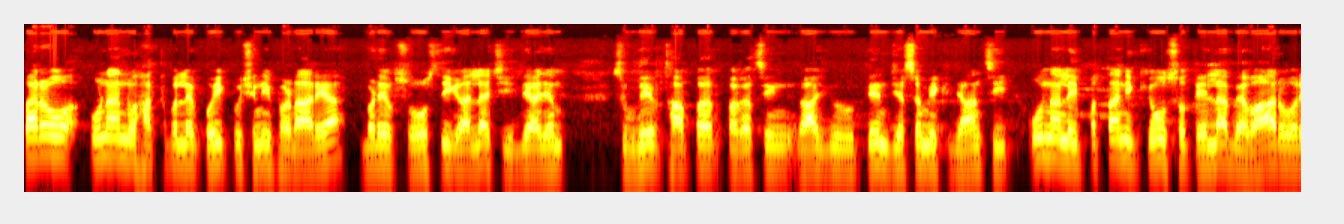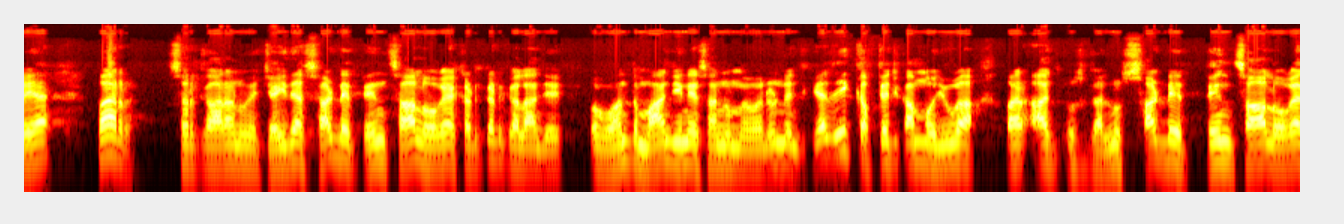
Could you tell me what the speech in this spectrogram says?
ਪਰ ਉਹ ਉਹਨਾਂ ਨੂੰ ਹੱਥ ਪੱਲੇ ਕੋਈ ਕੁਝ ਨਹੀਂ ਫੜਾ ਰਿਹਾ। ਬੜੇ ਅਫਸੋਸ ਦੀ ਗੱਲ ਹੈ, ਸ਼ਹੀਦ ਆਜਮ, ਸੁਖਦੇਵ ਥਾਪਰ, ਭਗਤ ਸਿੰਘ, ਰਾਜਗੁਰੂ, ਤਿੰਨ ਜਿਸਮ ਇੱਕ ਜਾਨ ਸੀ। ਉਹਨਾਂ ਲਈ ਪਤਾ ਨਹੀਂ ਕਿਉਂ ਸੋਤੇਲਾ ਵਿਵਹਾਰ ਹੋ ਰਿਹਾ ਪਰ ਸਰਕਾਰਾਂ ਨੂੰ ਇਹ ਚਾਹੀਦਾ, ਸਾਢੇ ਤਿੰਨ ਸਾਲ ਹੋ ਗਏ ਖਟਕਟ ਕਲਾਂ ਜੇ ਭਗਵੰਤ ਮਾਨ ਜੀ ਨੇ ਸਾਨੂੰ ਮੈਮੋਰੰਡਮ ਚ ਕਿਹਾ ਸੀ, ਇੱਕ ਹਫ਼ਤੇ ਚ ਕੰਮ ਹੋ ਜਾਊਗਾ, ਪਰ ਅੱਜ ਉਸ ਗੱਲ ਨੂੰ ਸਾਢੇ ਤਿੰਨ ਸਾਲ ਹੋ ਗਏ,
